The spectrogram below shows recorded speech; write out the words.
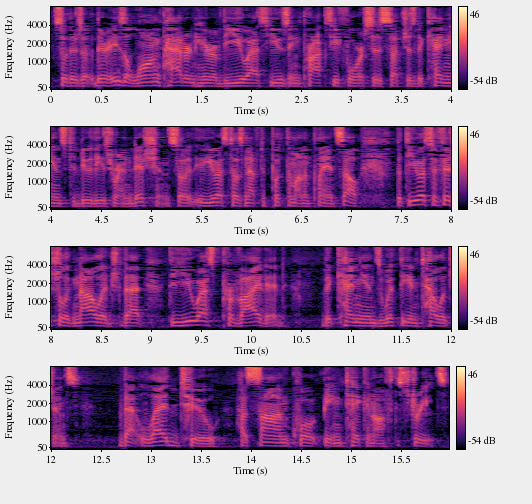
So there's a, there is a long pattern here of the U.S. using proxy forces such as the Kenyans to do these renditions. So the U.S. doesn't have to put them on the plane itself. But the U.S. official acknowledged that the U.S. provided the Kenyans with the intelligence that led to Hassan, quote, being taken off the streets.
